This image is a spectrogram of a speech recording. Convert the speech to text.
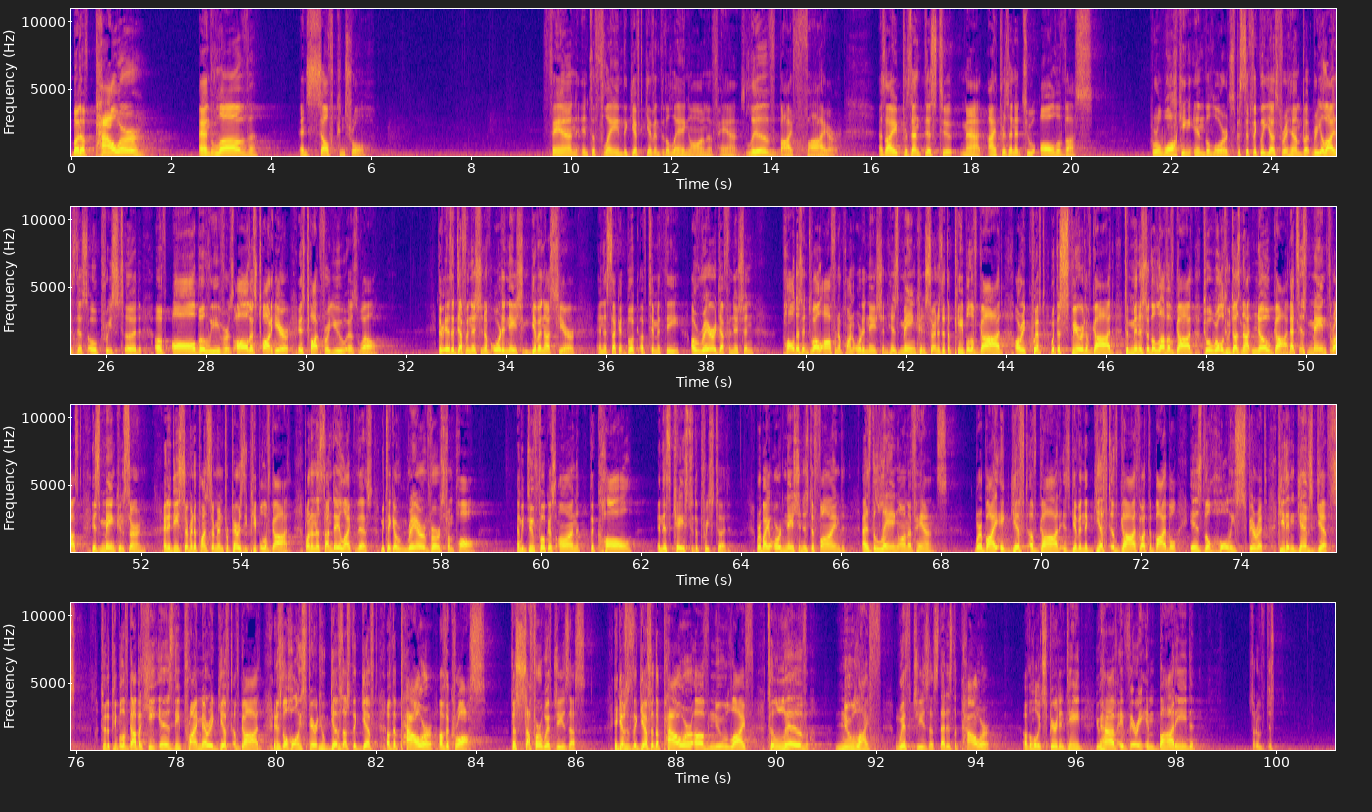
but of power and love and self control. Fan into flame the gift given through the laying on of hands. Live by fire. As I present this to Matt, I present it to all of us who are walking in the Lord. Specifically, yes, for him, but realize this, oh, priesthood of all believers. All that's taught here is taught for you as well. There is a definition of ordination given us here in the second book of Timothy, a rare definition. Paul doesn't dwell often upon ordination. His main concern is that the people of God are equipped with the Spirit of God to minister the love of God to a world who does not know God. That's his main thrust, his main concern. And indeed, sermon upon sermon prepares the people of God. But on a Sunday like this, we take a rare verse from Paul and we do focus on the call in this case to the priesthood, whereby ordination is defined as the laying on of hands, whereby a gift of God is given. The gift of God throughout the Bible is the Holy Spirit. He then gives gifts to the people of God, but He is the primary gift of God. It is the Holy Spirit who gives us the gift of the power of the cross to suffer with Jesus. He gives us the gift of the power of new life, to live new life with Jesus. That is the power of the Holy Spirit. Indeed, you have a very embodied, sort of just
